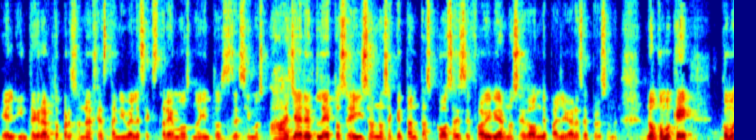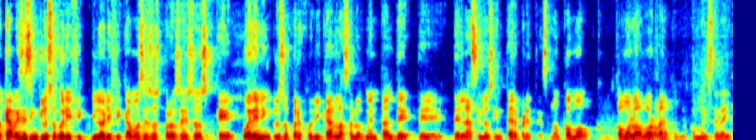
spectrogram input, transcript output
el integrar tu personaje hasta niveles extremos, ¿no? Y entonces decimos, ah, Jared Leto se hizo no sé qué tantas cosas y se fue a vivir no sé dónde para llegar a ese personaje. No, como que, como que a veces incluso glorificamos esos procesos que pueden incluso perjudicar la salud mental de, de, de las y los intérpretes, ¿no? ¿Cómo, cómo lo abordan, como, como dice Dave?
